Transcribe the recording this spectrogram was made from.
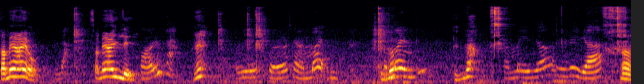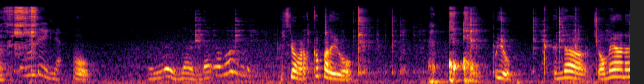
സമയമായോ ചമ്മ എന്തോ? ഇച്ചിരി ഉറക്ക പറയുവോ? അയ്യോ എന്താ ചുമയാണ്?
